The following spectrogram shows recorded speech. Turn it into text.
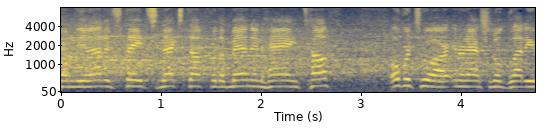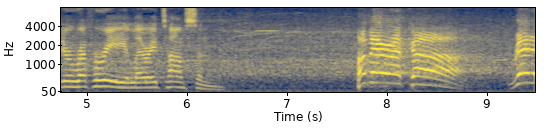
from the United States next up for the men in hang tough. Over to our international gladiator referee, Larry Thompson. America, ready!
